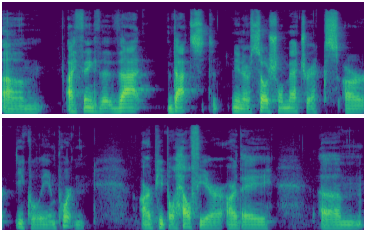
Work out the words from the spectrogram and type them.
Um, I think that, that that's you know social metrics are equally important. Are people healthier? Are they um,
